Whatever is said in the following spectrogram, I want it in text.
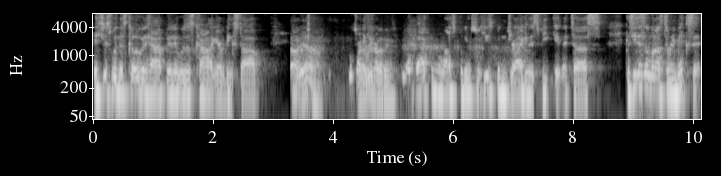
It's just when this COVID happened, it was just kind of like everything stopped. oh we're yeah, trying, we're trying to get our back from the last producer. He's been dragging his feet getting it to us because he doesn't want us to remix it.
